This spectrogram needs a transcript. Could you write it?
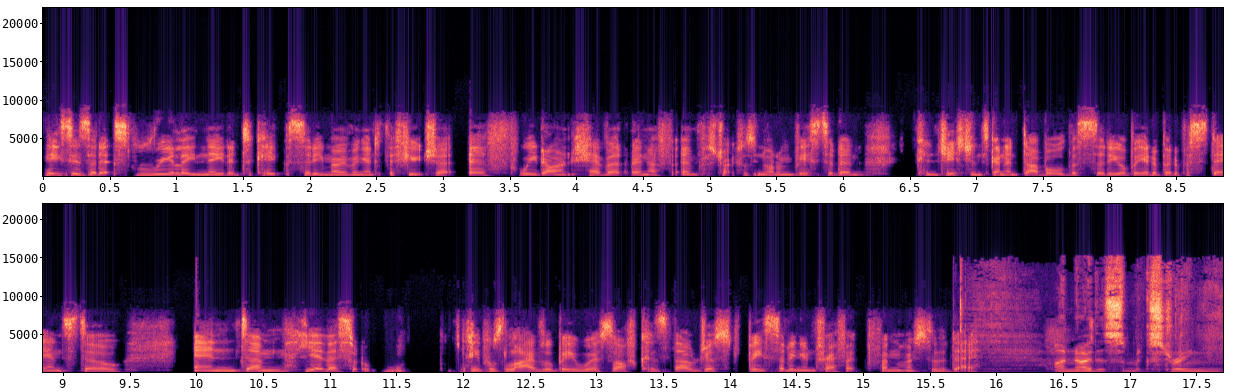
he says that it's really needed to keep the city moving into the future. If we don't have it and if infrastructure is not invested in, congestion is going to double. The city will be at a bit of a standstill. And um, yeah, they sort of, people's lives will be worse off because they'll just be sitting in traffic for most of the day. I know there's some extreme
